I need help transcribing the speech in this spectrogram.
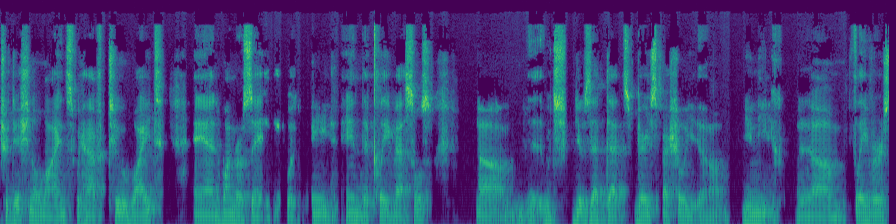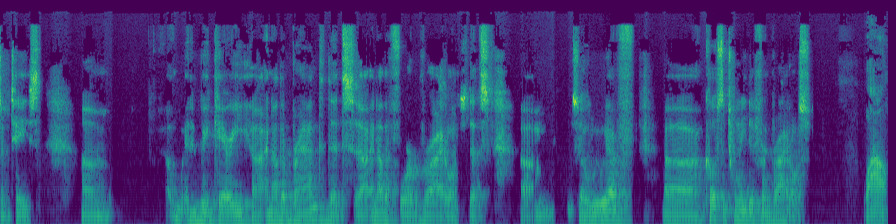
traditional wines. We have two white and one rosé that was made in the clay vessels, um, which gives that that very special, uh, unique um, flavors and taste. Um, and we carry uh, another brand that's uh, another four varietals. That's um, so we have uh, close to 20 different varietals. Wow.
